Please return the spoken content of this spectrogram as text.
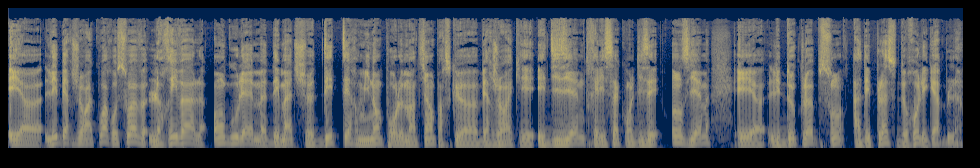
Et euh, les Bergeracois reçoivent leur rival Angoulême, des matchs déterminants pour le maintien, parce que euh, Bergerac est, dixième, Trélissac, on le disait, onzième, et euh, les deux clubs sont à des places de relégables.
